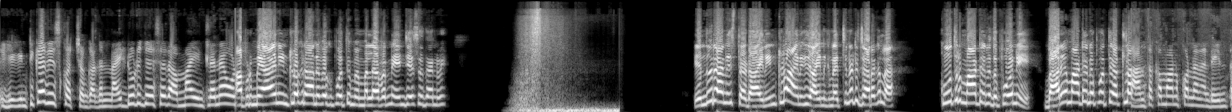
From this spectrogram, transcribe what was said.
ఇక ఇంటికే తీసుకొచ్చాం కదా. నైట్ డ్యూటీ చేసేది అమ్మాయి ఇంట్లోనే. అప్పుడు మీ ఆయన ఇంట్లోకి రానివ్వకపోతే మిమ్మల్ని ఎవరిని ఏం చేసేదానివి? ఎందుకు రానిస్తాడు ఆయన ఇంట్లో ఆయనకి ఆయనకి నచ్చినట్టు జరగల. కూతురు మాట వినదు పోని. భార్య మాట వినపోతే ఎట్లా? సంతకం అనుకున్నానండి. ఇంత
